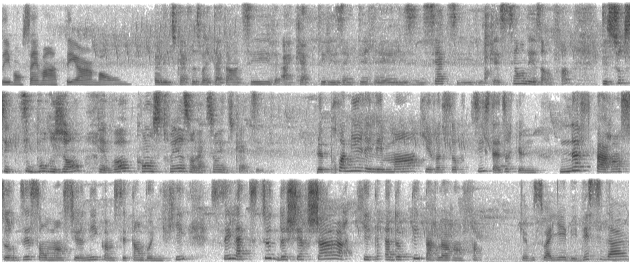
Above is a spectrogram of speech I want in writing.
Ils vont s'inventer un monde. L'éducatrice va être attentive à capter les intérêts, les initiatives, les questions des enfants. C'est sur ces petits bourgeons qu'elle va construire son action éducative. Le premier élément qui est ressorti, c'est-à-dire que 9 parents sur 10 ont mentionné comme s'étant bonifié, c'est l'attitude de chercheur qui est adoptée par leur enfant. Que vous soyez des décideurs,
